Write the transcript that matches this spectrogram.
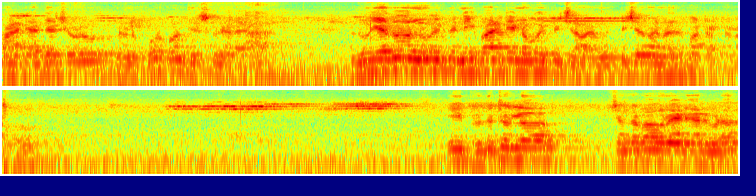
పార్టీ అధ్యక్షుడు నన్ను కోరుకొని తీసుకున్నాడా? నువ్వు ఏదో నువ్వు ఇప్పి నీ పార్టీ నువ్వు ఇప్పించినావా? ఇప్పించినవా అని మాట్లాడుతున్నావు. ఈ ప్రొద్దుటూరులో చంద్రబాబు నాయుడు గారు కూడా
